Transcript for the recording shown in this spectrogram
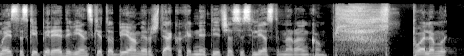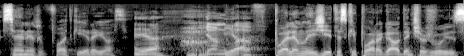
maistas kaip ir ėdi, viens kito bijom ir užteko, kad netyčia susiliestume rankom. Puolėm, seniai ir fotkiai yra jos. Yeah. Young Jo. love. Puolėm laižytis kaip porą gaudančių žuvis.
